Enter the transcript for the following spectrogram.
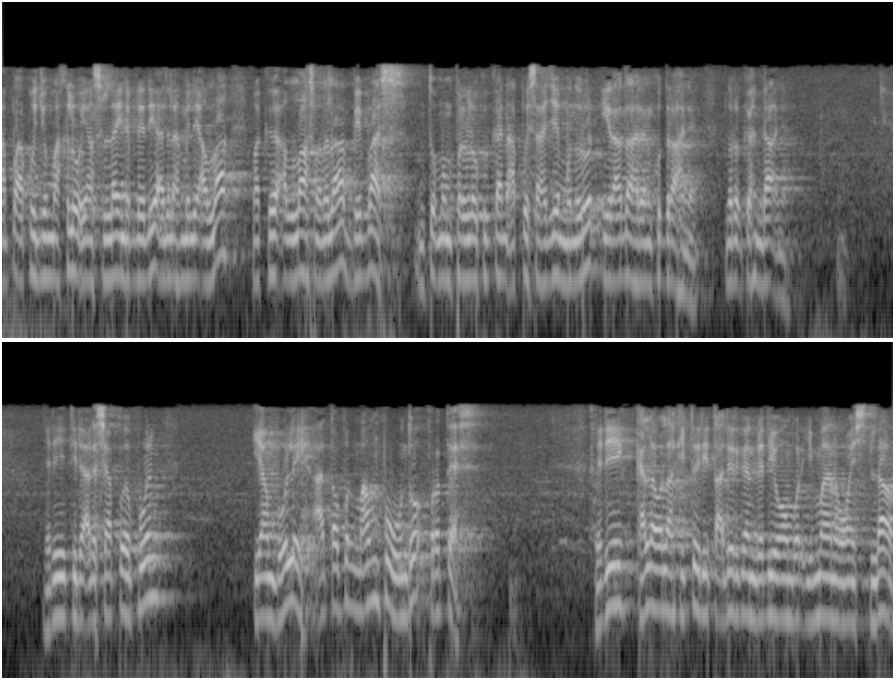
apa-apa jumlah makhluk yang selain daripada dia adalah milik Allah maka Allah SWT bebas untuk memperlakukan apa sahaja menurut iradah dan kudrahnya menurut kehendaknya jadi tidak ada siapa pun yang boleh ataupun mampu untuk protes. Jadi kalaulah kita ditakdirkan menjadi orang beriman, orang Islam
